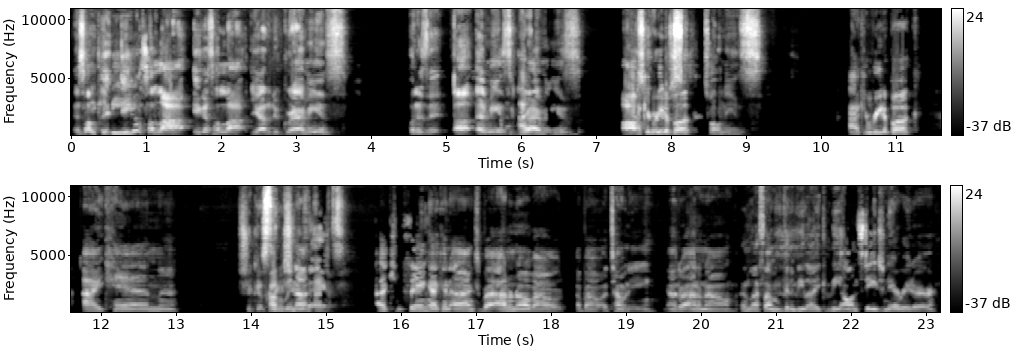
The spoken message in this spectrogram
it's a, it could be. It, a lot. It gets a lot. You got to do Grammys. What is it? Uh, Emmys, Grammys, I, Oscars. I can read a book. Tonys. I can read a book. I can. She can probably sing, she not. Can act. I can sing, I can act, but I don't know about about a Tony. I don't, I don't know unless I'm gonna be like the onstage narrator.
